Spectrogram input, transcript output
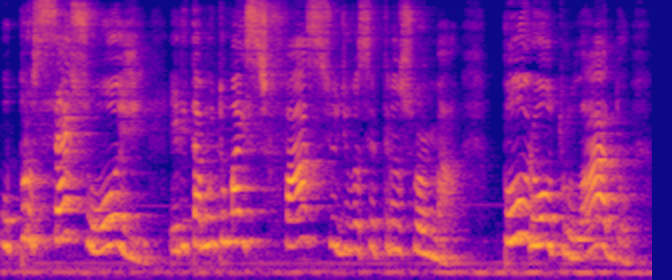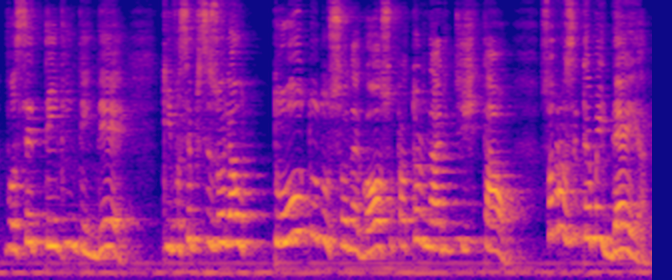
o processo hoje, ele está muito mais fácil de você transformar. Por outro lado, você tem que entender que você precisa olhar o todo do seu negócio para tornar ele digital. Só para você ter uma ideia,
